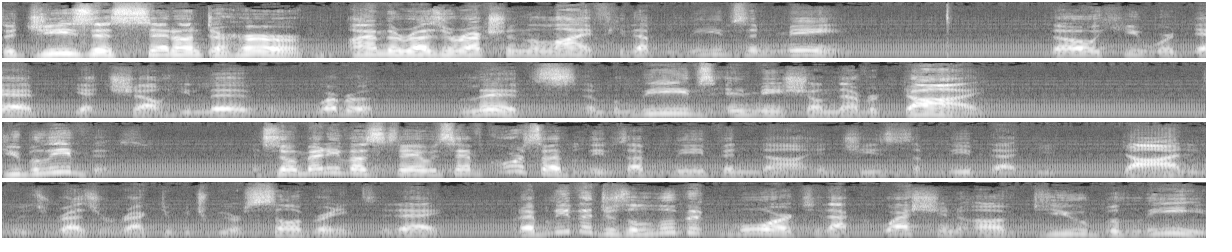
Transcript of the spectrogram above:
So Jesus said unto her, I am the resurrection and the life. He that believes in me, though he were dead, yet shall he live. And whoever lives and believes in me shall never die. Do you believe this? And so many of us today would say, Of course I believe this. I believe in, uh, in Jesus. I believe that he died and he was resurrected, which we are celebrating today. But I believe that there's a little bit more to that question of do you believe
